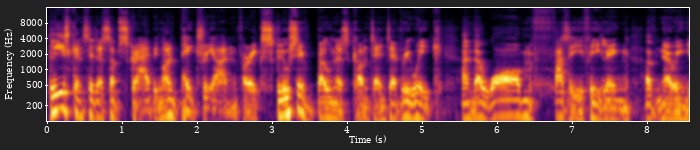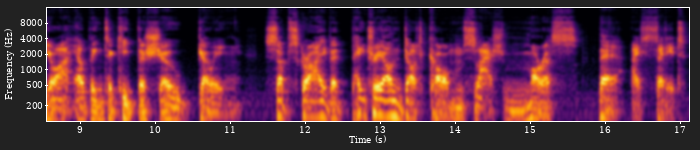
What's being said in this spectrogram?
please consider subscribing on Patreon for exclusive bonus content every week and the warm, fuzzy feeling of knowing you are helping to keep the show going. Subscribe at patreon.com slash Morrus. There, I said it.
